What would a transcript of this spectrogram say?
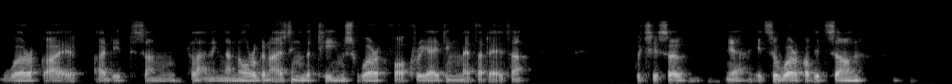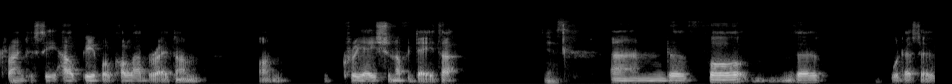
work, I, I did some planning and organizing the team's work for creating metadata, which is a, yeah, it's a work of its own trying to see how people collaborate on on creation of data. Yes. And uh, for the would I say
